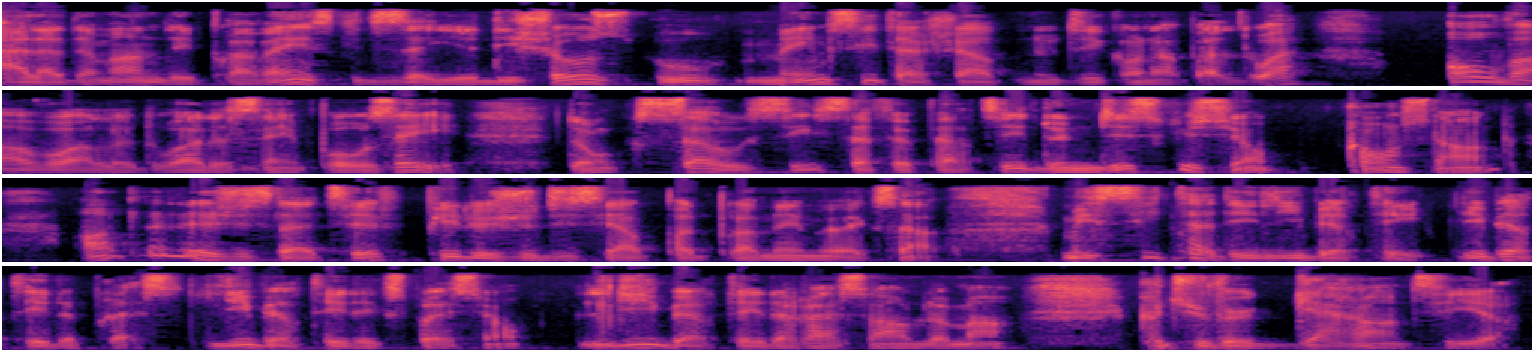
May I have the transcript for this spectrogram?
à la demande des provinces qui disaient, il y a des choses où, même si ta charte nous dit qu'on n'a pas le droit, on va avoir le droit de s'imposer. Donc ça aussi, ça fait partie d'une discussion constante entre le législatif puis le judiciaire, pas de problème avec ça. Mais si tu as des libertés, liberté de presse, liberté d'expression, liberté de rassemblement, que tu veux garantir,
